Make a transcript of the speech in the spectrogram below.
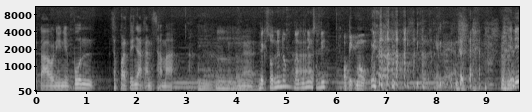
tahun ini pun sepertinya akan sama. Backsoundnya dong, lagunya yang sedih. Opik mau. Gitu ya. Jadi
